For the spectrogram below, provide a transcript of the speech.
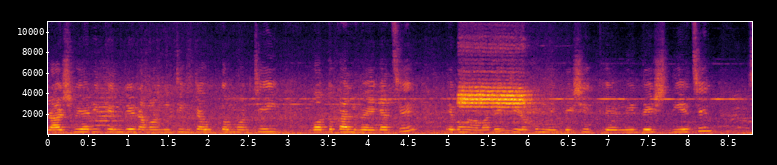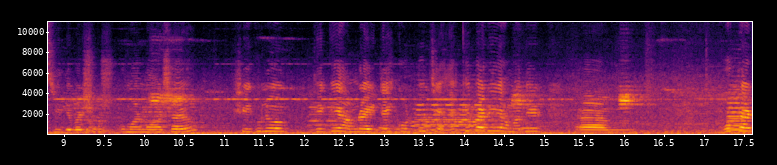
রাসবিহারী কেন্দ্রের আমার মিটিংটা উত্তম মঞ্চেই গতকাল হয়ে গেছে এবং আমাদের যেরকম নির্দেশিক নির্দেশ দিয়েছেন শ্রী দেবাশিস কুমার মহাশয়ও, সেগুলো থেকে আমরা এটাই করব যে একেবারে আমাদের ভোটার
